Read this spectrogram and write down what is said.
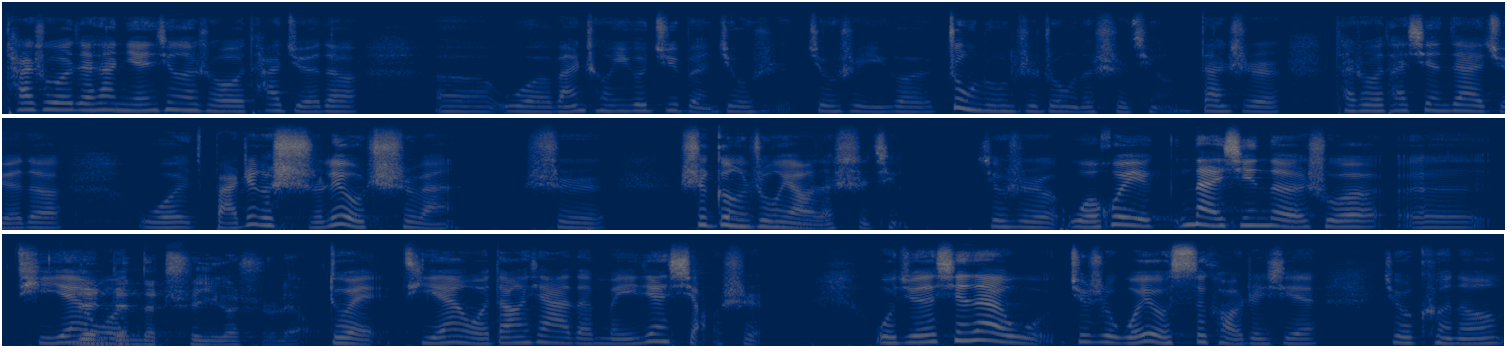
他说在他年轻的时候，他觉得呃我完成一个剧本就是就是一个重中之重的事情，但是他说他现在觉得我把这个石榴吃完是是更重要的事情。就是我会耐心的说，呃，体验认我真的吃一个。对，体验我当下的每一件小事。我觉得现在我就是我有思考这些，就是可能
